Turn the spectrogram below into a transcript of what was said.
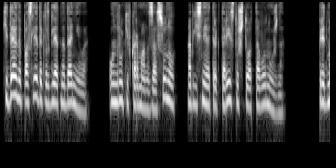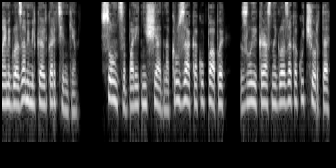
Кидаю напоследок взгляд на Данила. Он руки в карманы засунул, объясняя трактористу, что от того нужно. Перед моими глазами мелькают картинки. Солнце палит нещадно, круза, как у папы, злые красные глаза, как у черта.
